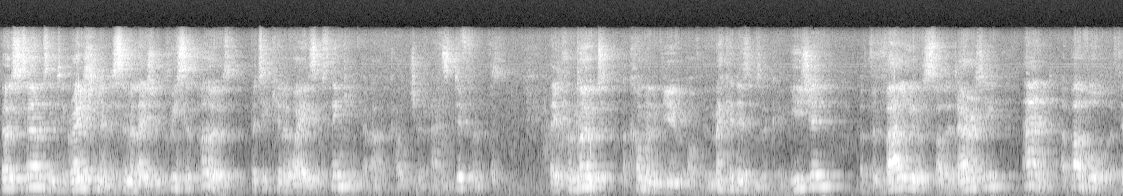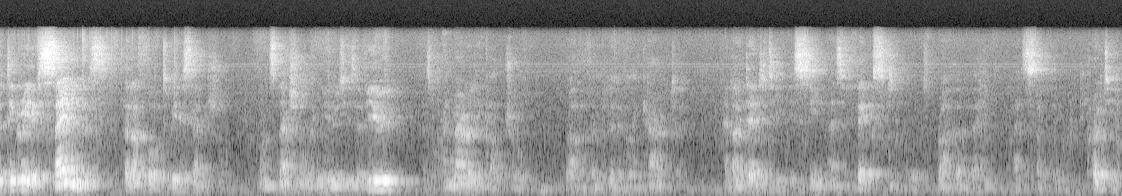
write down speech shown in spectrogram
Those terms, integration and assimilation, presuppose particular ways of thinking about culture as difference. They promote a common view of the mechanisms of cohesion, of the value of solidarity, and, above all, of the degree of sameness that are thought to be essential once national communities are viewed as primarily cultural rather than political in character, and identity is seen as fixed rather than as something protean.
